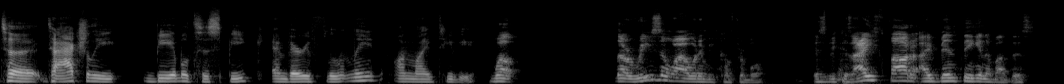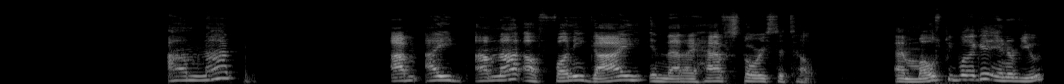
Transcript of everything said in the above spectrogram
to to actually be able to speak and very fluently on live TV. Well, the reason why I wouldn't be comfortable is because I thought I've been thinking about this. I'm not I'm I I'm not a funny guy in that I have stories to tell. And most people that get interviewed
